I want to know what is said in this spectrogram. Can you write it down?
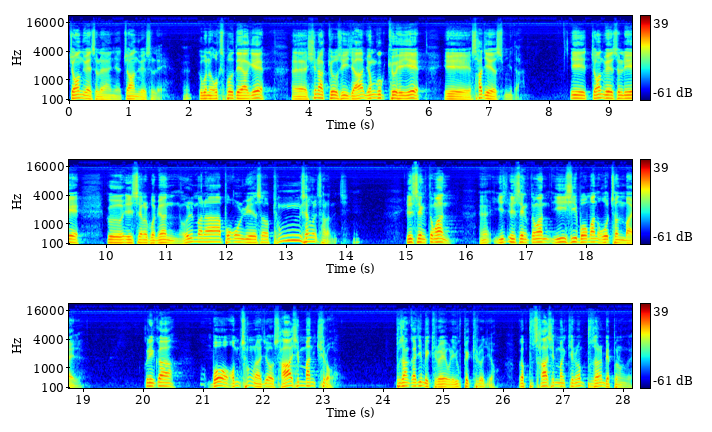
존 웨슬레 아니에요. 존 웨슬레. 그분은 옥스퍼드 대학의 신학 교수이자 영국 교회의 사제였습니다. 이 존 웨슬리의 그 일생을 보면 얼마나 복음을 위해서 평생을 살았는지. 일생 동안 일생 동안 25만 5천 마일. 그러니까 뭐 엄청나죠. 40만 킬로. 부산까지 몇 킬로예요? 우리 600 킬로죠. 그러니까 40만 킬로는 부산을 몇 번 온 거예요.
